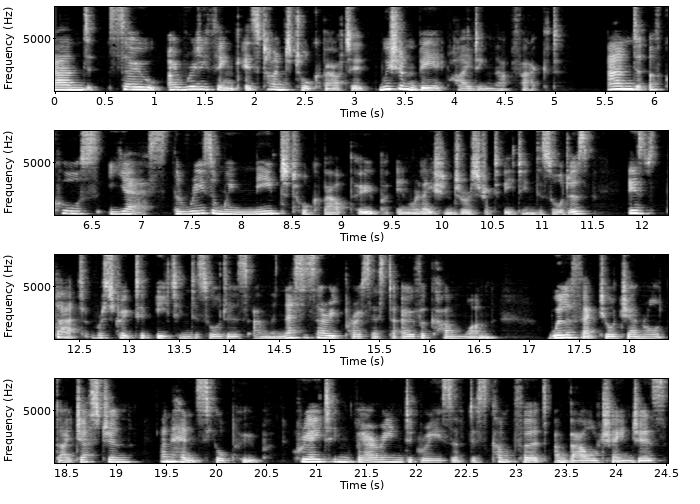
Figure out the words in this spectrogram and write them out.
And so I really think it's time to talk about it. We shouldn't be hiding that fact. And of course, yes, the reason we need to talk about poop in relation to restrictive eating disorders is that restrictive eating disorders and the necessary process to overcome one will affect your general digestion and hence your poop, creating varying degrees of discomfort and bowel changes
